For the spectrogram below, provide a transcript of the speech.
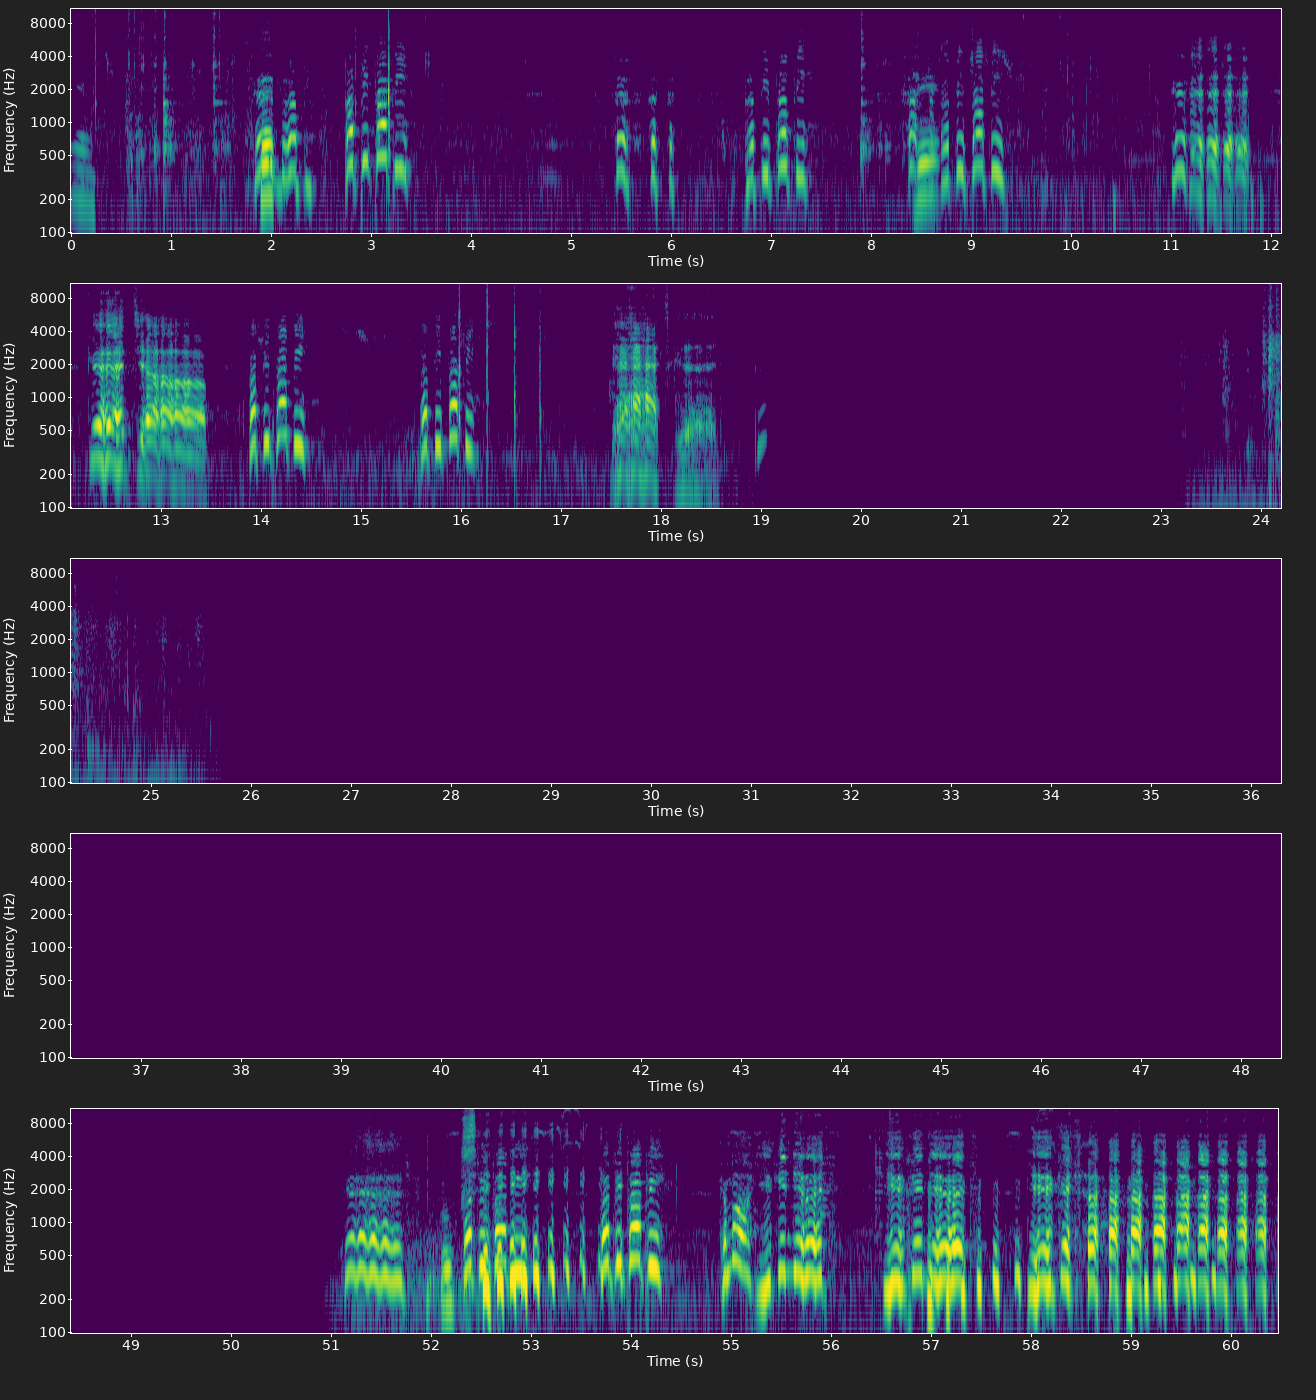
Yeah. Hey, puppy, puppy, puppy. puppy, puppy. Yeah. puppy, puppy. Good. Good job. Puppy, puppy. Puppy, puppy. That's good. Good. Oops. Puppy, puppy. puppy, puppy. Come on, you can do it. You can do it. You can.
